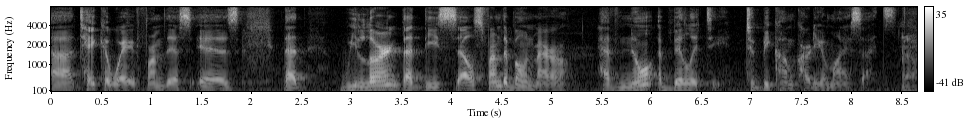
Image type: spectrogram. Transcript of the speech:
uh, takeaway from this is that we learned that these cells from the bone marrow have no ability to become cardiomyocytes. Yeah.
